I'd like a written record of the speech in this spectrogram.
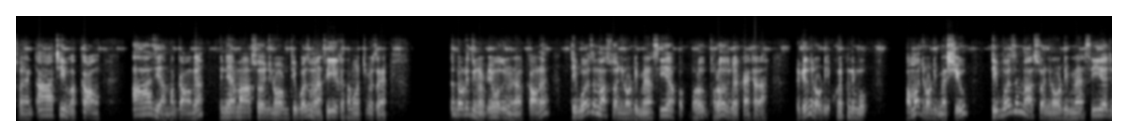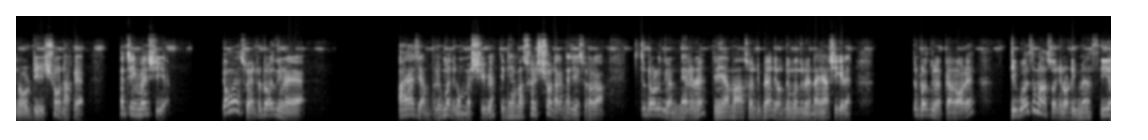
ဆိုရင်တအားကြီးမကောင်းအားစရာမကောင်းဗျဒီနေရာမှာဆိုရင်ကျွန်တော်ဒီ west man city ရဲ့ကစားပုံကြည့်မယ်ဆိုရင် တော်တော်လေးသူများပြောဖို့သူများကောင်းတယ်ဒီပွဲစမှာဆိုရင်ကျွန်တော်ဒီ Man City ကဘာလို့ဘာလို့သူများကင်ထားတာတကယ်ကျွန်တော်ဒီအခွင့်ဖက်နေမှုဘာမှကျွန်တော်ဒီမရှိဘူးဒီပွဲစမှာဆိုရင်ကျွန်တော်ဒီ Man City ရဲ့ကျွန်တော်ဒီ short target နှစ်ချိန်ပဲရှိရပြောမယ်ဆိုရင်တော်တော်လေးသူများအားရစရာဘယ်လိုမှကျွန်တော်မရှိဗျာဒီနေရာမှာဆိုရင် short target နှစ်ချိန်ဆိုတော့ကတော်တော်လေးသူများနေတယ်နော်ဒီနေရာမှာဆိုရင်ဒီဘက်ကျွန်တော်သွင်းခွင့်သူတွေနိုင်ရရှိခဲ့တယ်တော်တော်သူများကန်ကောက်တယ်ဒီပွဲစမှာဆိုကျွန်တော်ဒီ Man City က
